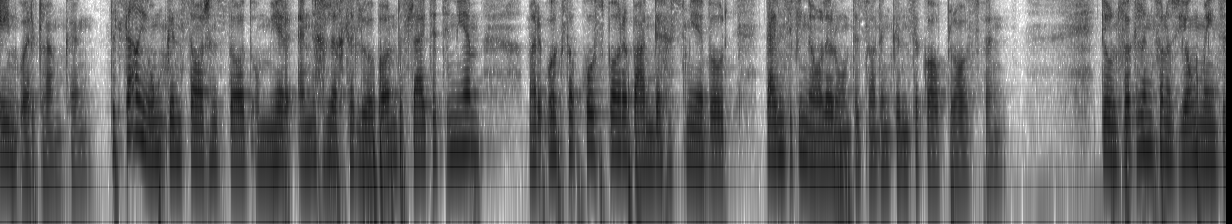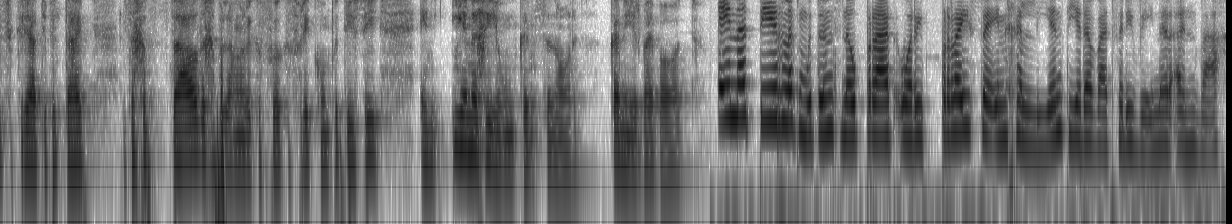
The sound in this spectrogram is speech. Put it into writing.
en oorklanking. Dit stel jong kunstenaars in staat om meer ingeligte loopbaanbesluite te neem, maar ook sal kosbare bande gesmee word tydens die finale rondes wat in Kunstekaap plaasvind. Die ontwikkeling van ons jong mense se kreatiwiteit is 'n geweldige belangrike fokus vir die kompetisie en enige jong kunstenaar kan hierby baat. En natuurlik moet ons nou praat oor die pryse en geleenthede wat vir die wenner inwag.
